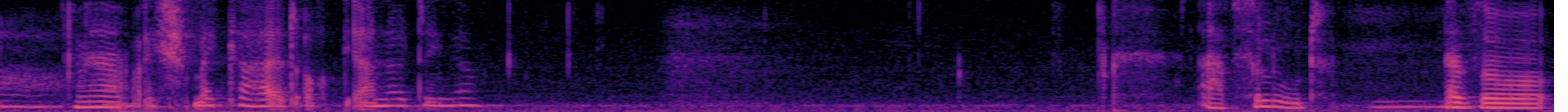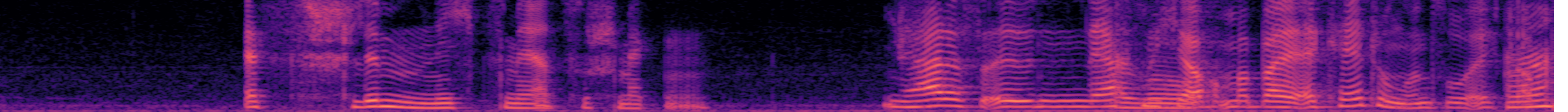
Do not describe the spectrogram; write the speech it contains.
Oh, ja. Aber ich schmecke halt auch gerne Dinge. Absolut. Mhm. Also, es ist schlimm, nichts mehr zu schmecken. Ja, das äh, nervt also, mich ja auch immer bei Erkältung und so echt ab.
